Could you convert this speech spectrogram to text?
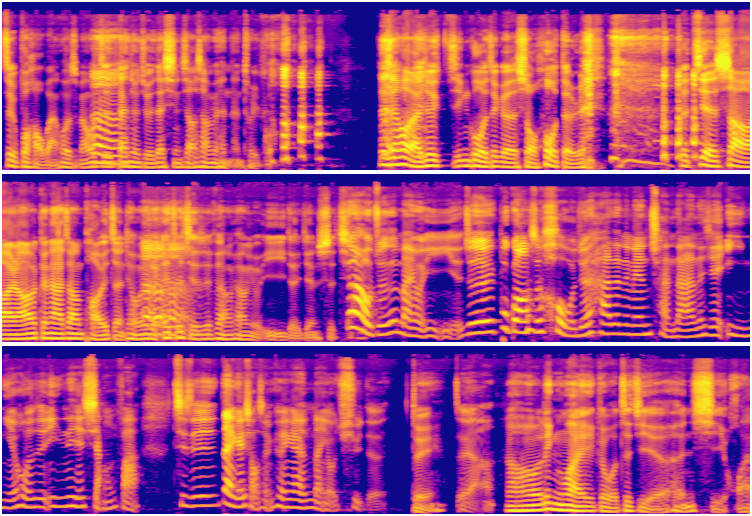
这个不好玩或者怎么样，我只是单纯觉得在行销上面很难推广。但是后来就经过这个守候的人 的介绍啊，然后跟他这样跑一整天，我就觉得，哎，这其实是非常非常有意义的一件事情。对啊，我觉得蛮有意义的。就是不光是后，我觉得他在那边传达那些意念或者是一那些想法，其实带给小乘客应该是蛮有趣的。对对啊，然后另外一个我自己也很喜欢，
